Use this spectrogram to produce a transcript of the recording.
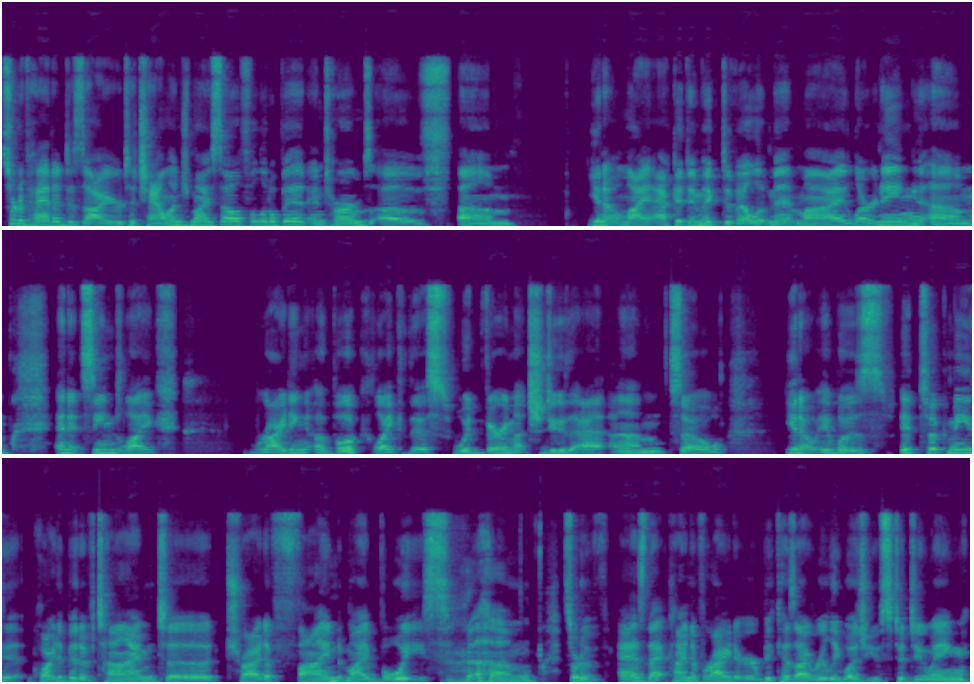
sort of had a desire to challenge myself a little bit in terms of um, you know my academic development my learning. Um, and it seemed like writing a book like this would very much do that. Um, so you know, it was, it took me quite a bit of time to try to find my voice, um, sort of as that kind of writer, because I really was used to doing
